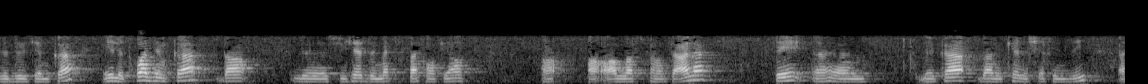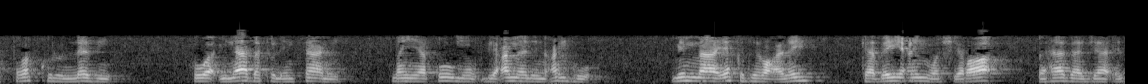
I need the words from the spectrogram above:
le deuxième cas. Et le troisième cas, dans le sujet de mettre sa confiance en, Allah subhanahu wa ta'ala, c'est euh, le cas dans lequel le cheikh dit التوكل الذي هو إنابة الإنسان من يقوم بعمل عنه مما يقدر عليه كبيع وشراء فهذا جائز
